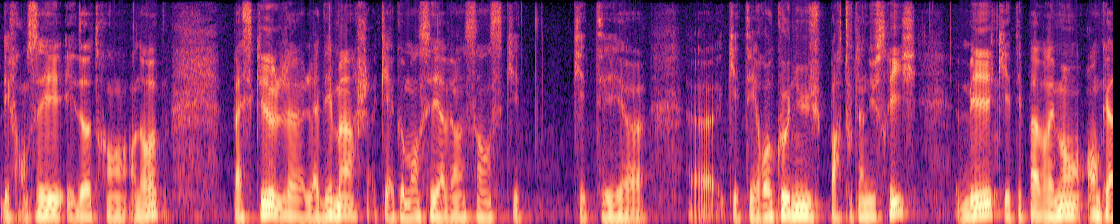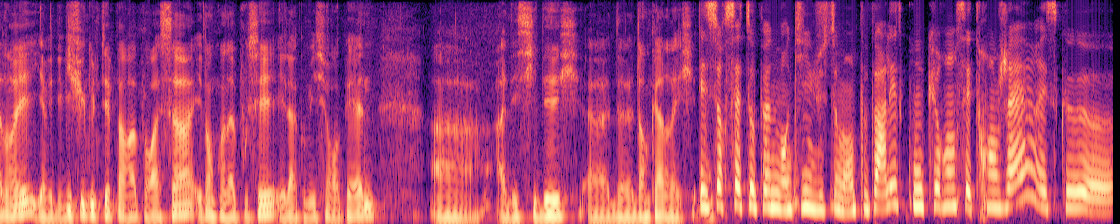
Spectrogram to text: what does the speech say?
des Français et d'autres en, Europe parce que la démarche qui a commencé avait un sens qui, qui était euh, qui était reconnu par toute l'industrie, mais qui n'était pas vraiment encadré. Il y avait des difficultés par rapport à ça, et donc on a poussé, et la Commission européenne a, décidé euh, d'encadrer. et sur cet open banking, justement, on peut parler de concurrence étrangère Est-ce que euh,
